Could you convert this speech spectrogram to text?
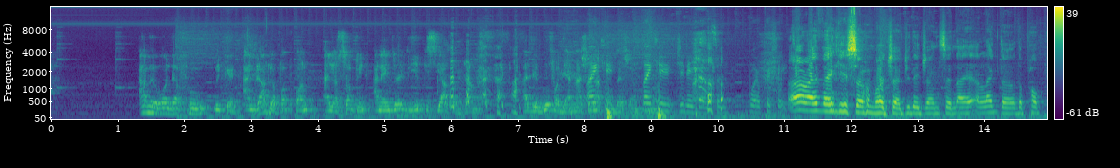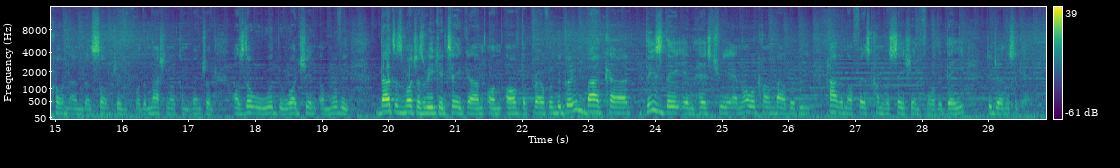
have a wonderful weekend and grab your popcorn and your soft drink and enjoy the APC House of Drama as they go for their national Thank convention. You. Thank you, Jide Johnson. We appreciate it. All right, thank you so much, uh, Jide Johnson. I, I like the, the popcorn and the soft drink for the national convention as though we would be watching a movie. That's as much as we can take um, on Off the Press. We'll be going back uh, this day in history, and when we come back, we'll be having our first conversation for the day. To join us again.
